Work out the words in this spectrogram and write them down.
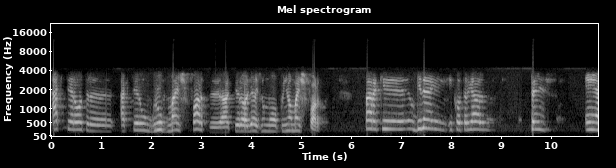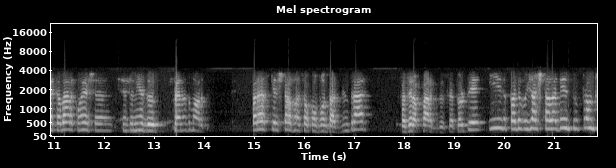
há que ter outra, há que ter um grupo mais forte, há que ter, aliás, uma opinião mais forte, para que o Guiné Equatorial pense em acabar com esta sintonia de pena de morte. Parece que eles estavam só com vontade de entrar, fazer a parte do CPLP e depois já está lá dentro, pronto.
